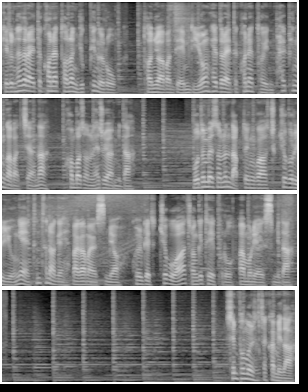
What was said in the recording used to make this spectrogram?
기존 헤드라이트 커넥터는 6핀으로 더 뉴 아반떼 MD용 헤드라이트 커넥터인 8핀과 맞지 않아 conversion을 해줘야 합니다. 모든 배선은 납땜과 수축튜브를 이용해 튼튼하게 마감하였으며 corrugate 튜브와 전기 테이프로 마무리하였습니다. 신품을 장착합니다.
